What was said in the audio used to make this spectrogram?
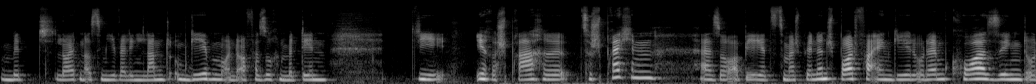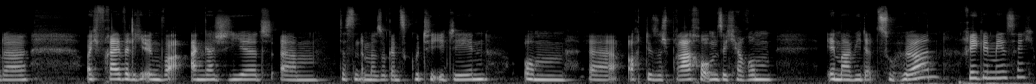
mit Leuten aus dem jeweiligen Land umgeben und auch versuchen, mit denen, die ihre Sprache zu sprechen. Also ob ihr jetzt zum Beispiel in den Sportverein geht oder im Chor singt oder euch freiwillig irgendwo engagiert. Ähm, das sind immer so ganz gute Ideen, um äh, auch diese Sprache um sich herum immer wieder zu hören, regelmäßig.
